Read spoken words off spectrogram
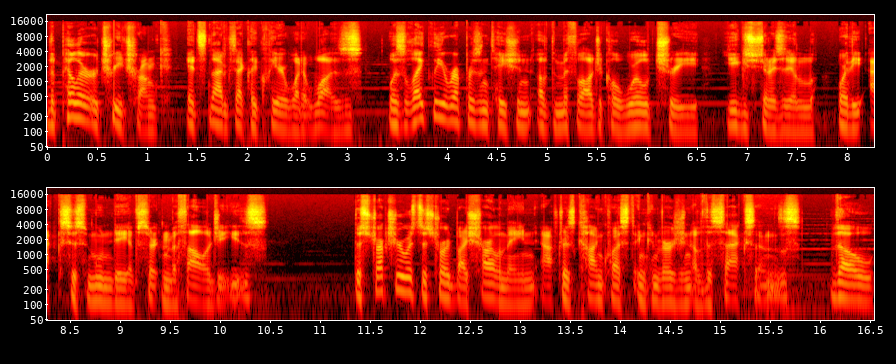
The pillar or tree trunk, it's not exactly clear what it was, was likely a representation of the mythological world tree Yggdrasil, or the Axis Mundi of certain mythologies. The structure was destroyed by Charlemagne after his conquest and conversion of the Saxons, though,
